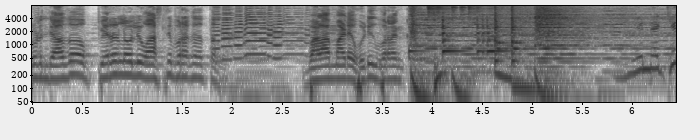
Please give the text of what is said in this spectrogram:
ಕಡೆ ಯಾವುದೋ ಪೇರಲ್ ಲವ್ಲಿ ವಾಸನೆ ಬರಕತ್ತ ಬಾಳ ಮಾಡಿ ಹುಡುಗಿ ಬರಂಗ. ನಿನಗೆ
